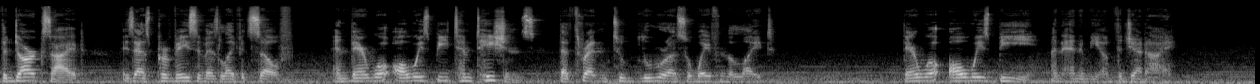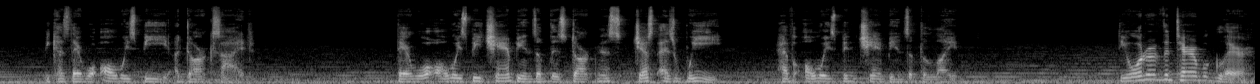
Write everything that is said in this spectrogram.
The dark side is as pervasive as life itself, and there will always be temptations that threaten to lure us away from the light. There will always be an enemy of the Jedi because there will always be a dark side. There will always be champions of this darkness, just as we have always been champions of the light. The Order of the Terrible Glare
